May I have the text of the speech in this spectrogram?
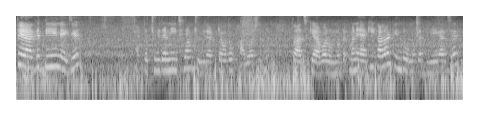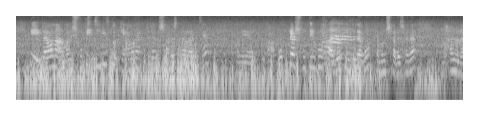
তো এর আগের দিন এই যে একটা চুড়িদার নিয়েছিলাম, চুড়িদারটা অত ভালো আসেনি। তো আজকে আবার অন্যটা মানে একই কালার কিন্তু অন্যটা দিয়ে গেছে। তো এটাও না মানে সুতির জিনিস তো কেমন একটা যেন সাদা সাদা লাগছে। মানে কাপড়টা সুতির খুব ভালো, কিন্তু দেখো কেমন সাদা সাদা, ভালো না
